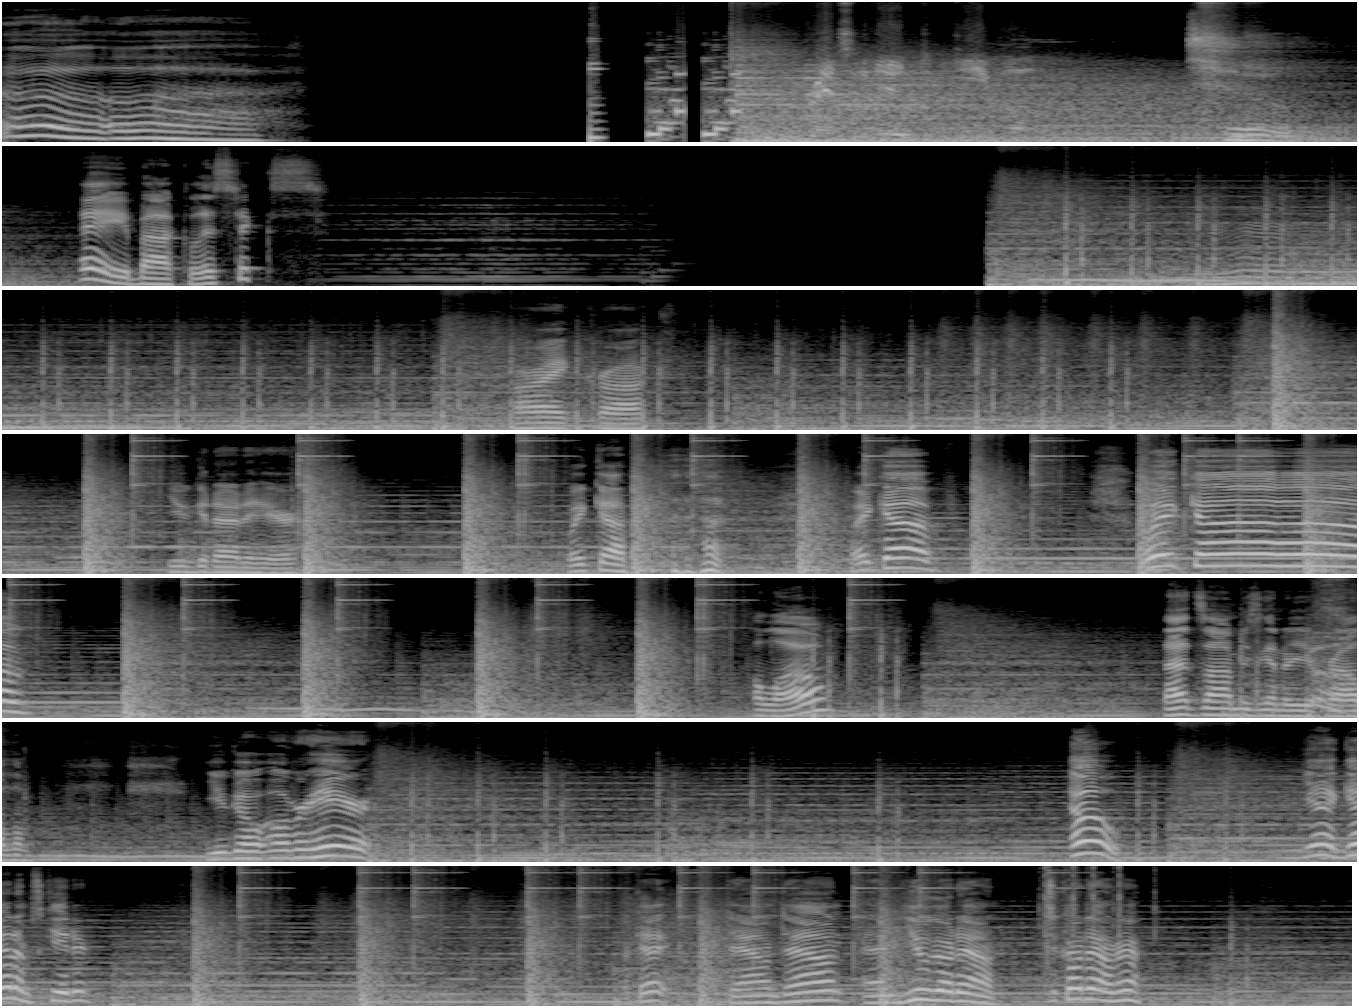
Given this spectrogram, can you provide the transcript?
Ugh. Resident Evil. two, Hey, Bacalistics. Alright, Croc. You get out of here. Wake up! Wake up! Wake up! Hello? That zombie's gonna be a problem. You go over here. Oh! Yeah, get him, Skeeter. Okay, down, down, and you go down. Just go down, go.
